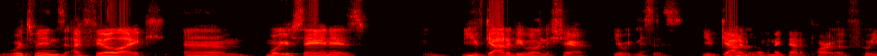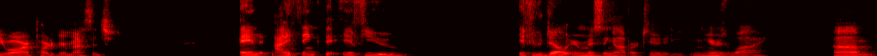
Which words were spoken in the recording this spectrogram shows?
Which means i feel like um what you're saying is you've got to be willing to share your weaknesses. You've got to mm-hmm. be able to make that a part of who you are, part of your message. And I think that if you if you don't, you're missing opportunity. And here's why. Um,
